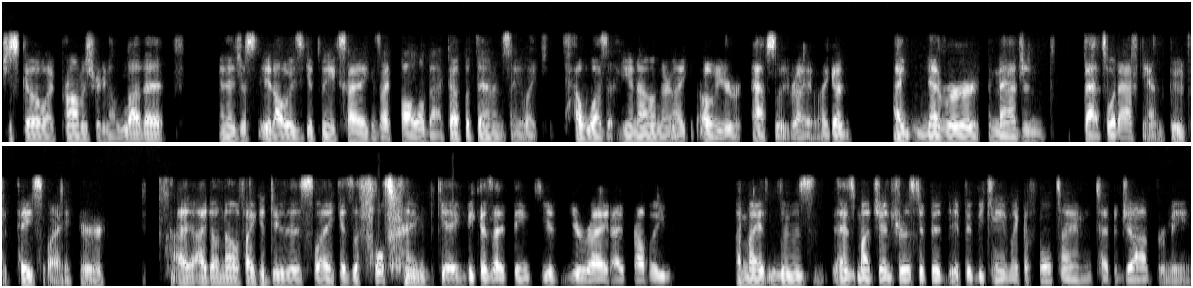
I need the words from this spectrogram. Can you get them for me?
just go. I promise you're going to love it. And it just it always gets me excited because I follow back up with them and say like how was it, you know? And they're like, "Oh, you're absolutely right." Like I'm I never imagined that's what Afghan food would taste like or I, I don't know if I could do this like as a full time gig because I think you, you're right. I probably I might lose as much interest if it if it became like a full time type of job for me.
